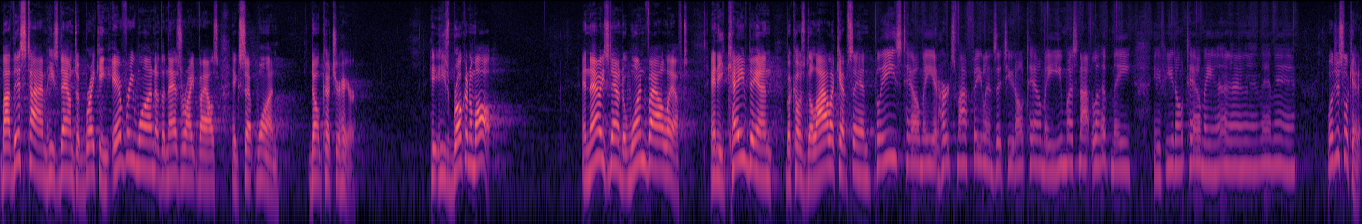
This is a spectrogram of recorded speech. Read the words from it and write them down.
By this time, he's down to breaking every one of the Nazarite vows except one don't cut your hair. He, he's broken them all. And now he's down to one vow left. And he caved in because Delilah kept saying, Please tell me. It hurts my feelings that you don't tell me. You must not love me if you don't tell me. Well, just look at it.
